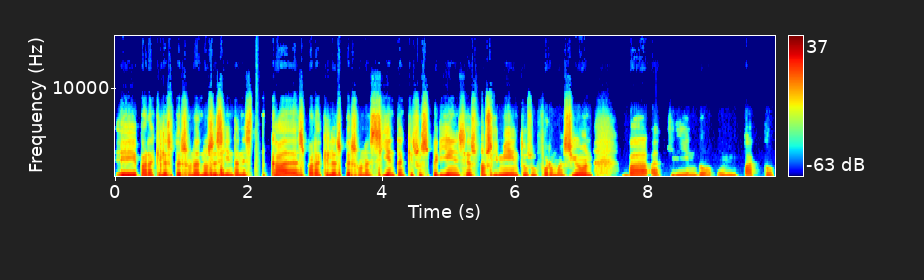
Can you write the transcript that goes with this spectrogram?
eh, para que las personas no se sientan estancadas, para que las personas sientan que su experiencia, su conocimiento, su formación va adquiriendo un impacto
